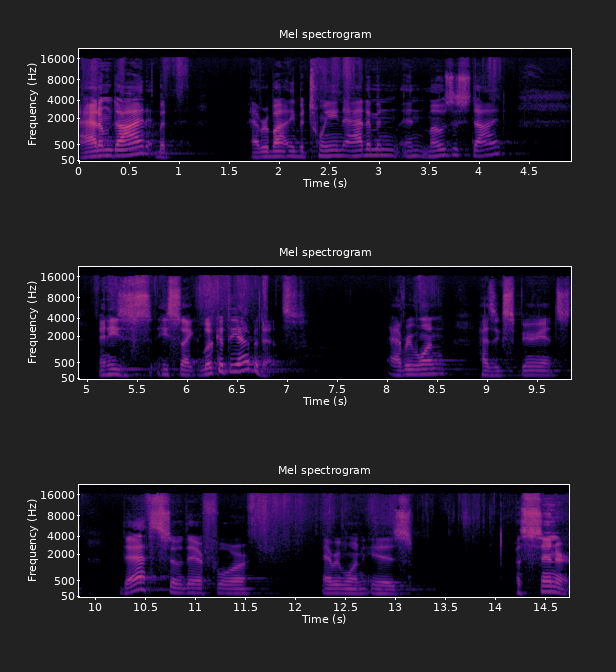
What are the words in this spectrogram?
Adam died, but everybody between Adam and, and Moses died. And he's, he's like, look at the evidence. Everyone has experienced death, so therefore everyone is a sinner.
